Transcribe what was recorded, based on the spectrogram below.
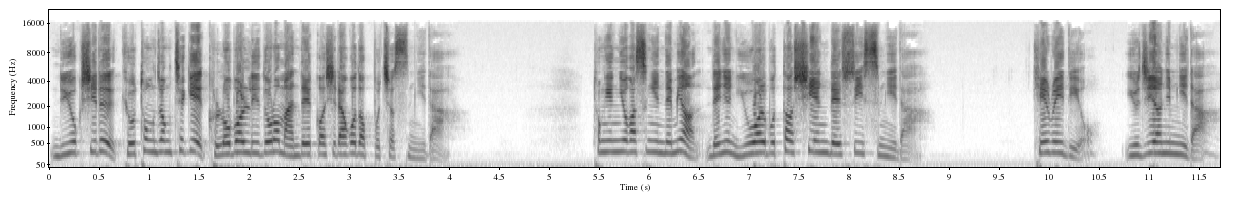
뉴욕시를 교통정책의 글로벌 리더로 만들 것이라고 덧붙였습니다. 통행료가 승인되면 내년 6월부터 시행될 수 있습니다. K-Radio 유지연입니다.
